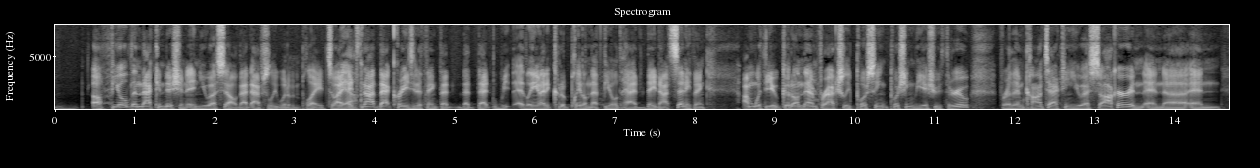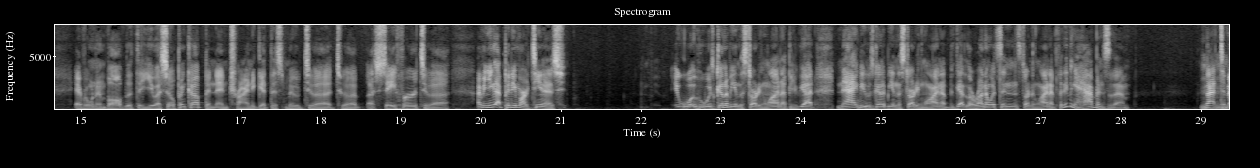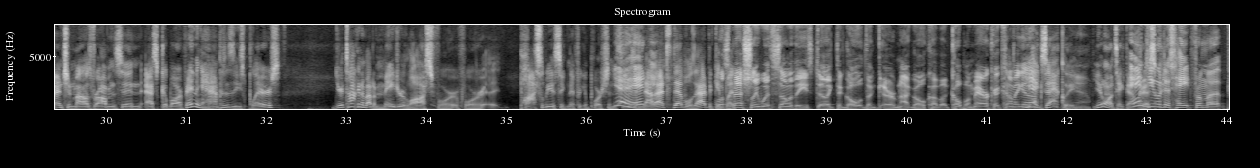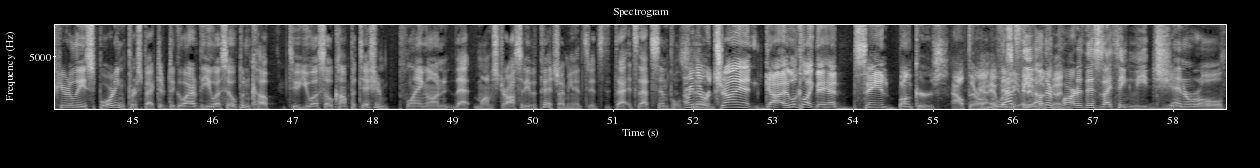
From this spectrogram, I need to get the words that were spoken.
A field in that condition in USL, that absolutely would have been played. So I, Yeah. it's not that crazy to think that that that we, Atlanta United could have played on that field had they not said anything. I'm with you. Good on them for actually pushing pushing the issue through, for them contacting U.S. Soccer and and uh, and everyone involved with the U.S. Open Cup and, and trying to get this moved to a to a, a safer to a. I mean, you got Pity Martinez who was going to be in the starting lineup. You've got Nagbe who's going to be in the starting lineup. You've got Larentowicz in the starting lineup. If anything happens to them, not to mention Miles Robinson, Escobar, if anything happens to these players, you're talking about a major loss for for uh, possibly a significant portion of the Yeah, season. and- now that's devil's advocate, Well, but especially with some of these, like the gold, the or not Gold Cup, but Copa America coming up. yeah, exactly. You don't want to take that And risk. you would just hate from a purely sporting perspective to go out of the U.S. Open Cup to USL competition playing on that monstrosity of a pitch. I mean, it's it's that it's that simple. I mean, there were giant guys. It looked like they had sand bunkers out there on the it was- field. That's it the didn't other part of this is I think the general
